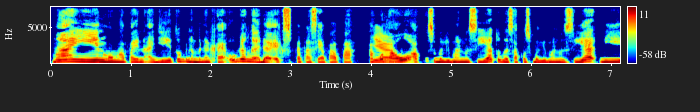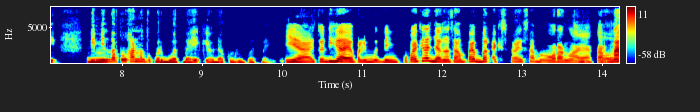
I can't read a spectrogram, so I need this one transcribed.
main, mau ngapain aja itu benar-benar kayak udah nggak ada ekspektasi apa-apa. Aku Iya. tahu aku sebagai manusia, tugas aku sebagai manusia di diminta Tuhan untuk berbuat baik ya udah aku berbuat baik. Iya, itu dia yang paling penting. Pokoknya kita jangan sampai berekspektasi sama orang lah ya. Betul. Karena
